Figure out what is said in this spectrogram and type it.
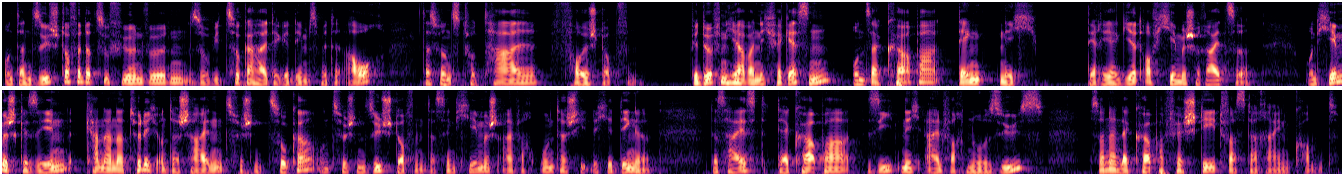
und dann Süßstoffe dazu führen würden, so wie zuckerhaltige Lebensmittel auch, dass wir uns total vollstopfen. Wir dürfen hier aber nicht vergessen, unser Körper denkt nicht der reagiert auf chemische Reize. Und chemisch gesehen kann er natürlich unterscheiden zwischen Zucker und zwischen Süßstoffen. Das sind chemisch einfach unterschiedliche Dinge. Das heißt, der Körper sieht nicht einfach nur süß, sondern der Körper versteht, was da reinkommt.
